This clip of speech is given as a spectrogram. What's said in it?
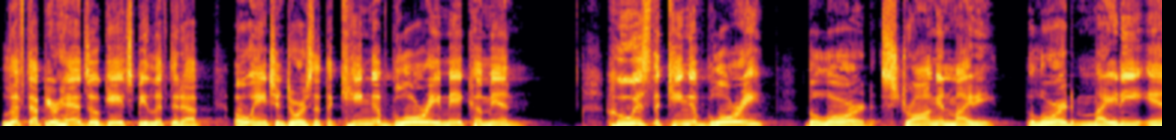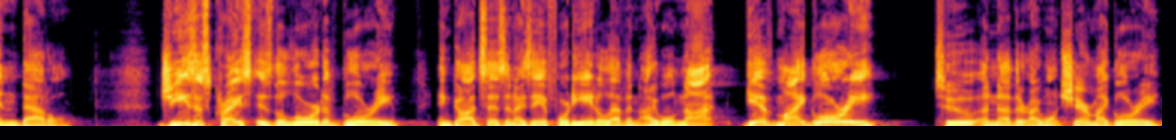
Lift up your heads, O gates, be lifted up, O ancient doors, that the King of glory may come in. Who is the King of glory? The Lord, strong and mighty, the Lord mighty in battle. Jesus Christ is the Lord of glory. And God says in Isaiah 48 11, I will not give my glory to another. I won't share my glory.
